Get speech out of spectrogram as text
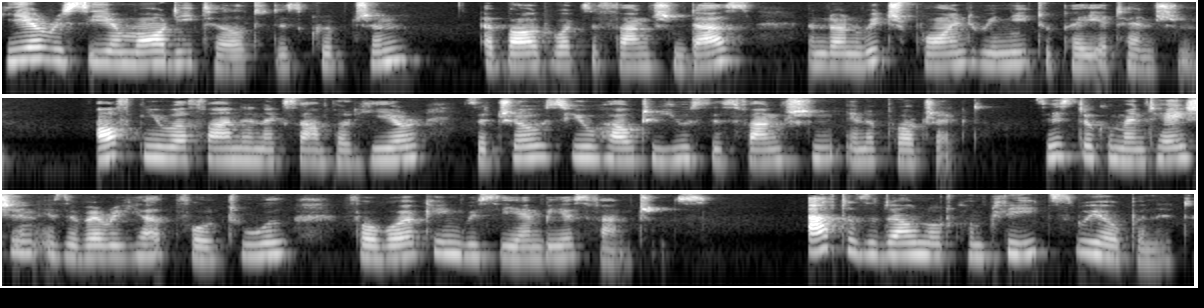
Here we see a more detailed description about what the function does and on which point we need to pay attention. Often you will find an example here that shows you how to use this function in a project. This documentation is a very helpful tool for working with the MBS functions. After the download completes, we open it.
